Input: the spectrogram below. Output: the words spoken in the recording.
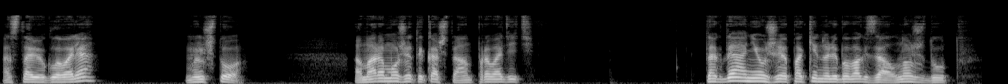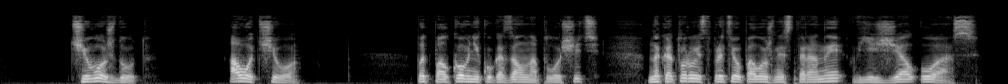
Оставив главаря? «Ну и что? Амара может и каштан проводить». Тогда они уже покинули бы вокзал, но ждут. Чего ждут? А вот чего. Подполковник указал на площадь, на которую с противоположной стороны въезжал УАЗ.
